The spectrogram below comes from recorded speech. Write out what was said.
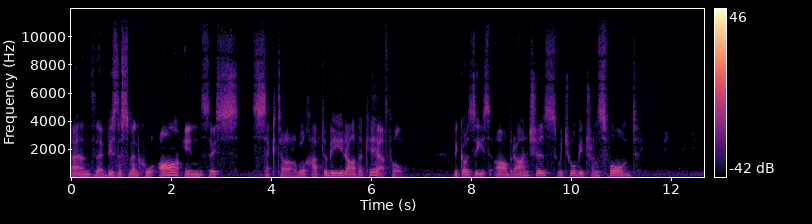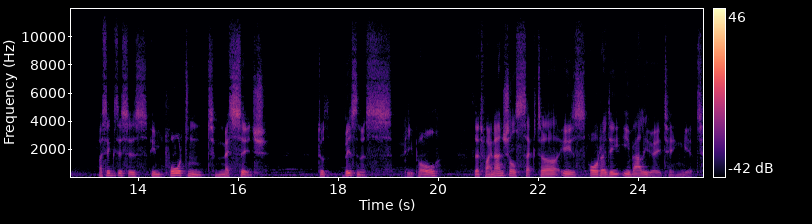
and the businessmen who are in this sector will have to be rather careful because these are branches which will be transformed. I think this is important message to business people that financial sector is already evaluating it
